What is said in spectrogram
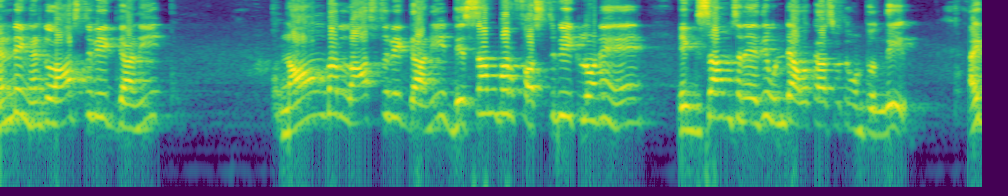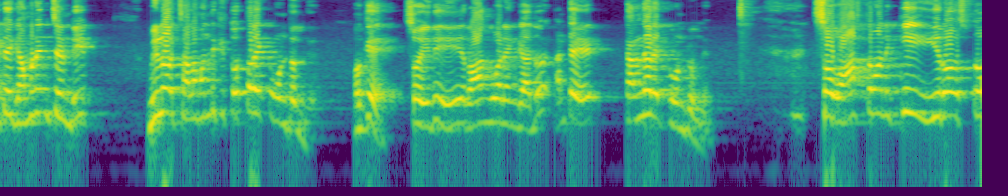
ఎండింగ్ అంటే లాస్ట్ వీక్ కానీ నవంబర్ లాస్ట్ వీక్ కానీ డిసెంబర్ ఫస్ట్ వీక్లోనే ఎగ్జామ్స్ అనేది ఉండే అవకాశం అయితే ఉంటుంది. అయితే గమనించండి మీలో చాలా మందికి తొత్తర ఎక్కువ ఉంటుంది. ఓకే? సో ఇది రాంగ్ వర్డింగ్ కాదు. అంటే కంగారు ఎక్కువ ఉంటుంది. సో వాస్తవానికి ఈ రోజుతో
